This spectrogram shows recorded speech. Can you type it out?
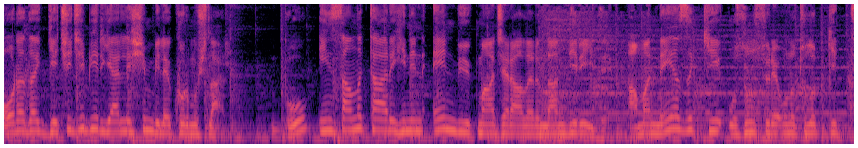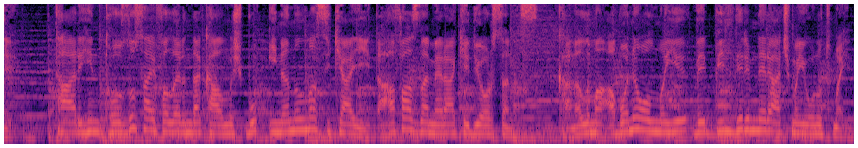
orada geçici bir yerleşim bile kurmuşlar. Bu insanlık tarihinin en büyük maceralarından biriydi ama ne yazık ki uzun süre unutulup gitti. Tarihin tozlu sayfalarında kalmış bu inanılmaz hikayeyi daha fazla merak ediyorsanız kanalıma abone olmayı ve bildirimleri açmayı unutmayın.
